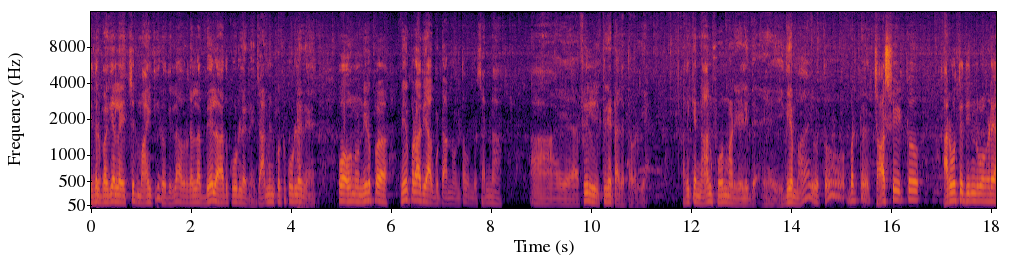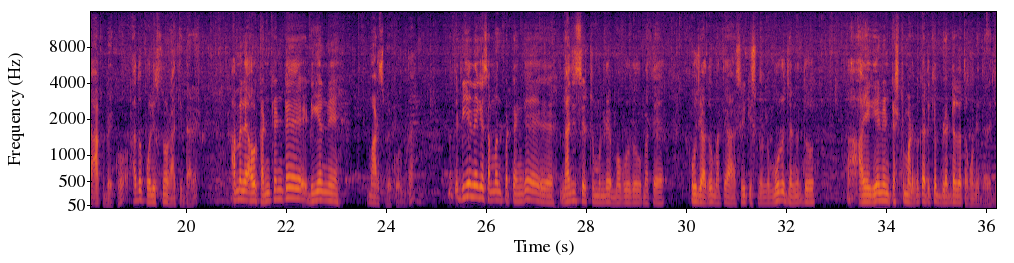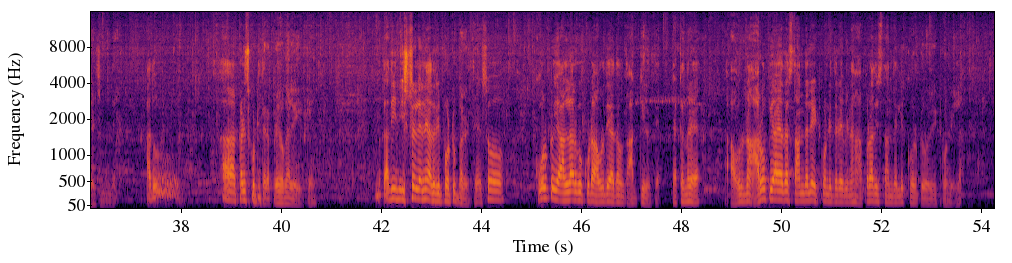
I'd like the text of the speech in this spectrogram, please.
ಇದ್ರ ಬಗ್ಗೆ ಎಲ್ಲ ಹೆಚ್ಚಿನ ಮಾಹಿತಿ ಇರೋದಿಲ್ಲ. ಅವ್ರಿಗೆಲ್ಲ ಬೇಲ್ ಆದ ಕೂಡಲೇ ಜಾಮೀನು ಕೊಟ್ಟು ಕೂಡಲೇ ಓ, ಅವನು ನಿರಪ, ನಿರಪರಾಧಿ ಆಗ್ಬಿಟ್ಟ ಅನ್ನುವಂಥ ಒಂದು ಸಣ್ಣ ಫೀಲ್ ಕ್ರಿಯೇಟ್ ಆಗುತ್ತೆ ಅವ್ರಿಗೆ. ಅದಕ್ಕೆ ನಾನು ಫೋನ್ ಮಾಡಿ ಹೇಳಿದ್ದೆ. ಇದೇಮ್ಮ ಇವತ್ತು, ಬಟ್ ಚಾರ್ಜ್ ಶೀಟು ಅರವತ್ತು ದಿನದೊಳಗಡೆ ಹಾಕಬೇಕು. ಅದು ಪೊಲೀಸ್ನವ್ರು ಹಾಕಿದ್ದಾರೆ. ಆಮೇಲೆ ಅವ್ರ ಕಂಟೆಂಟೇ ಡಿ ಎನ್ ಎ ಮಾಡಿಸ್ಬೇಕು ಅಂತ. ಮತ್ತು ಡಿ ಎನ್ ಎಗೆ ಸಂಬಂಧಪಟ್ಟಂಗೆ ಮ್ಯಾಜಿಸ್ಟ್ರೇಟ್ರ್ ಮುಂದೆ ಮಗುದು, ಮತ್ತು ಪೂಜಾದು ಮತ್ತು ಆ ಶ್ರೀಕೃಷ್ಣನ ಮೂರು ಜನದ್ದು, ಆ ಏನೇನು ಟೆಸ್ಟ್ ಮಾಡಬೇಕು ಅದಕ್ಕೆ ಬ್ಲಡ್ಡೆಲ್ಲ ತೊಗೊಂಡಿದ್ದಾರೆ ಜಡ್ಜ್ ಮುಂದೆ. ಅದು ಕಳಿಸ್ಕೊಟ್ಟಿದ್ದಾರೆ ಪ್ರಯೋಗಾಲಯಕ್ಕೆ. ಮತ್ತು ಅದು ಇನ್ನು ಇಷ್ಟರಲ್ಲೇ ಅದು ರಿಪೋರ್ಟು ಬರುತ್ತೆ. ಸೊ ಕೋರ್ಟು ಎಲ್ಲರಿಗೂ ಕೂಡ ಅವ್ರದ್ದೇ ಆದ ಒಂದು ಹಕ್ಕಿರುತ್ತೆ ಯಾಕಂದರೆ ಅವ್ರನ್ನ ಆರೋಪಿಯಾದ ಸ್ಥಾನದಲ್ಲೇ ಇಟ್ಕೊಂಡಿದ್ದಾರೆ ವಿನಃ ಅಪರಾಧಿ ಸ್ಥಾನದಲ್ಲಿ ಕೋರ್ಟು ಇಟ್ಕೊಂಡಿಲ್ಲ.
